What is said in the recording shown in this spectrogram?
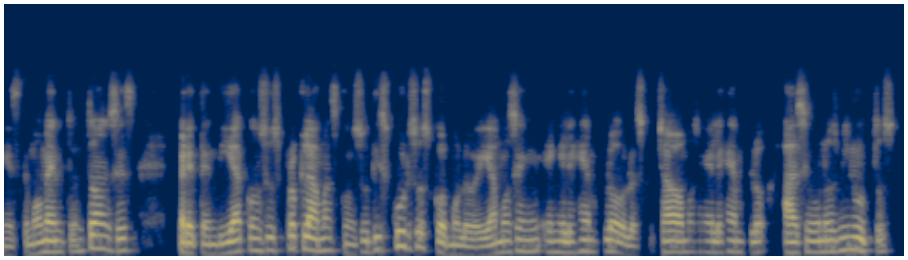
en este momento entonces, pretendía con sus proclamas, con sus discursos, como lo veíamos en, el ejemplo o lo escuchábamos en el ejemplo hace unos minutos,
